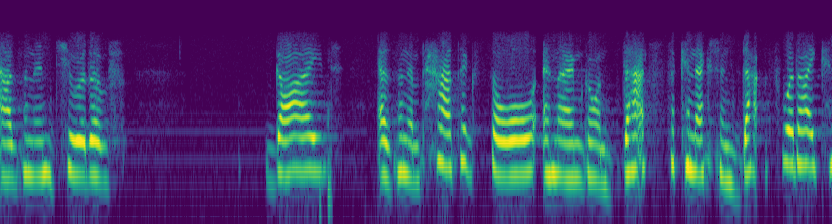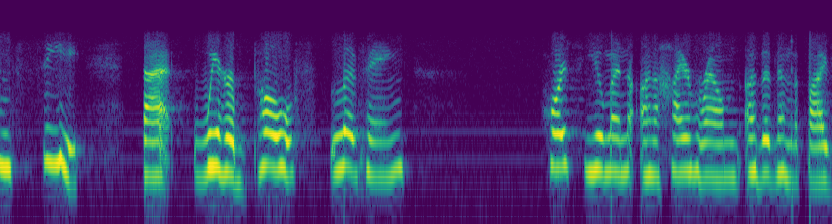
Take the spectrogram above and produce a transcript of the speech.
as an intuitive guide, as an empathic soul, and I'm going, that's the connection. That's what I can see. That we're both living horse human on a higher realm other than the five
